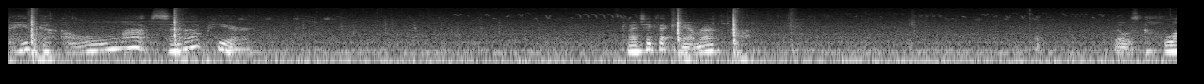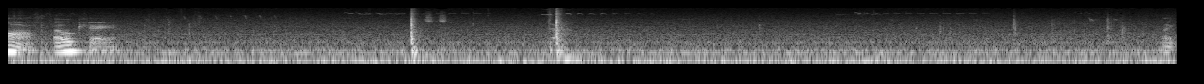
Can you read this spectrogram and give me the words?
They've got a lot set up here. Can I take that camera? That was cloth. Okay. Like,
